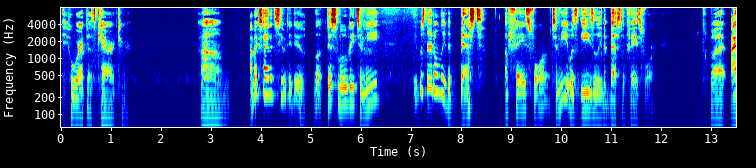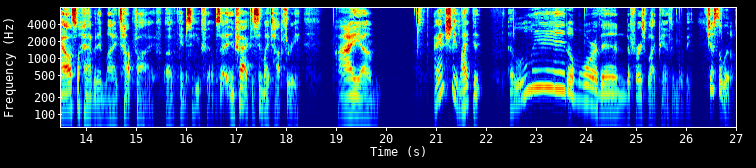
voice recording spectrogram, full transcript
Huerta's character. Um, I'm excited to see what they do. Look, this movie to me, it was not only the best of Phase 4, to me, it was easily the best of Phase 4. But I also have it in my top five of MCU films. Uh, in fact, it's in my top three. I um, I actually liked it a little more than the first Black Panther movie, just a little.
